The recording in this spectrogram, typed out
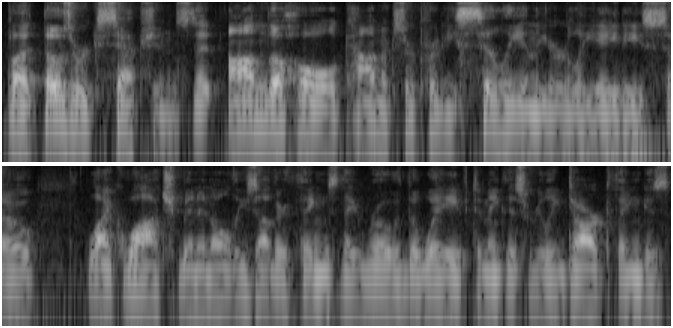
But those are exceptions, that on the whole, comics are pretty silly in the early 80s, so like Watchmen and all these other things, they rode the wave to make this really dark thing, because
